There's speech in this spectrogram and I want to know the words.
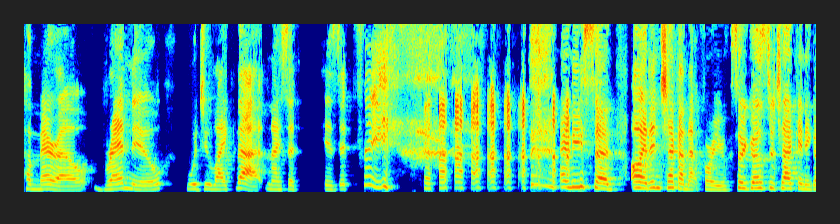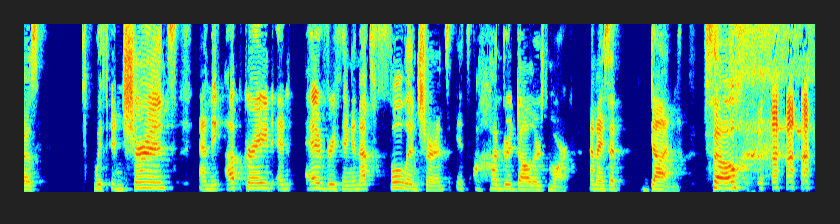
Camaro, brand new. Would you like that? And I said, Is it free? and he said, Oh, I didn't check on that for you. So he goes to check and he goes, with insurance and the upgrade and everything, and that's full insurance, it's a hundred dollars more. And I said, done. So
